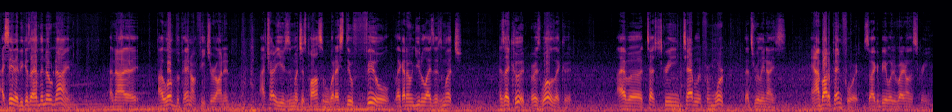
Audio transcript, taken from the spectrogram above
I say that because I have the Note 9 and I I love the pen on feature on it. I try to use as much as possible, but I still feel like I don't utilize it as much as I could or as well as I could. I have a touchscreen tablet from work that's really nice. And I bought a pen for it so I could be able to write on the screen.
